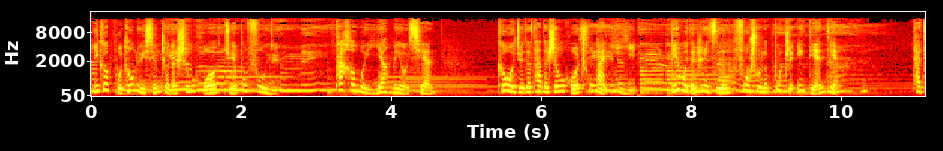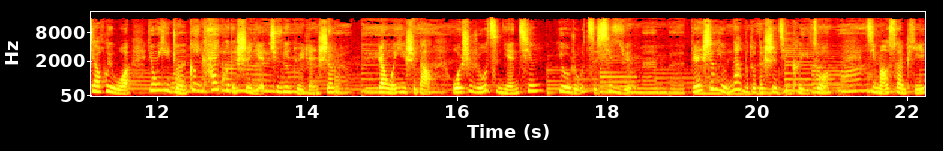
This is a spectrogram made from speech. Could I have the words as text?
一个普通旅行者的生活绝不富裕。他和我一样没有钱，可我觉得他的生活充满意义，比我的日子富庶了不止一点点。他教会我用一种更开阔的视野去面对人生，让我意识到我是如此年轻又如此幸运。人生有那么多的事情可以做，鸡毛蒜皮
